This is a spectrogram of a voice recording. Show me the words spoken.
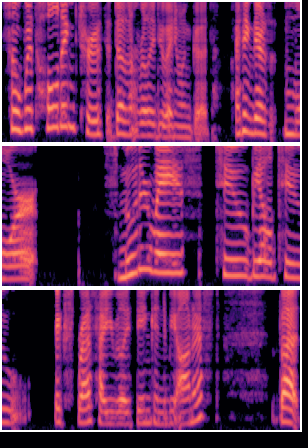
So withholding truth doesn't really do anyone good. I think there's more smoother ways to be able to express how you really think and to be honest. But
